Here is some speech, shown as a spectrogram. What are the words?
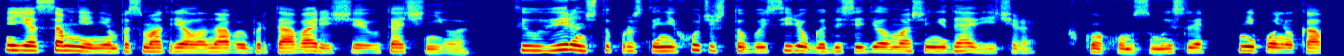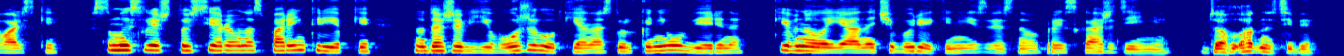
Я с сомнением посмотрела на выбор товарища и уточнила. Ты уверен, что просто не хочешь, чтобы Серега досидел в машине до вечера? В каком смысле? Не понял Ковальский. В смысле, что Серый у нас парень крепкий, но даже в его желудке я настолько не уверена. Кивнула я на чебуреки неизвестного происхождения. Да ладно тебе,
